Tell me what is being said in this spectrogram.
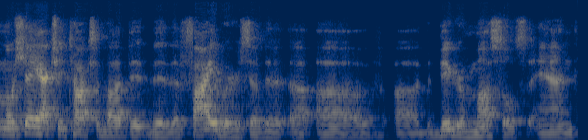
Moshe actually talks about the, the, the fibers of the uh, of uh, the bigger muscles, and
